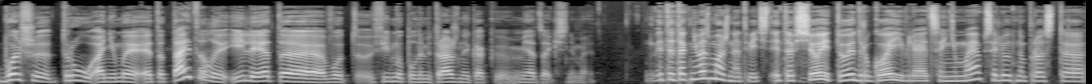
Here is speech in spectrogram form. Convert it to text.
больше true аниме — это тайтлы или это вот фильмы полнометражные, как Миядзаки снимает? Это так невозможно ответить. Это все и то, и другое является аниме абсолютно просто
